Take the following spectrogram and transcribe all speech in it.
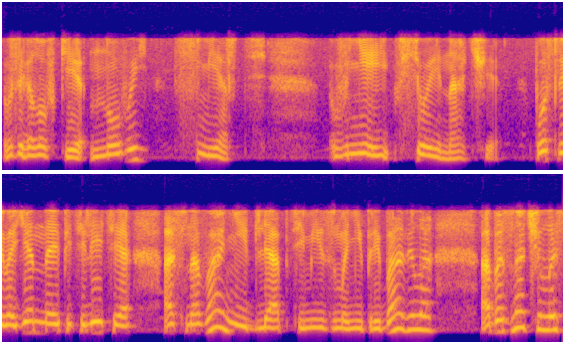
В заголовке новой «смерть». В ней все иначе. Послевоенное пятилетие оснований для оптимизма не прибавило, обозначилось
